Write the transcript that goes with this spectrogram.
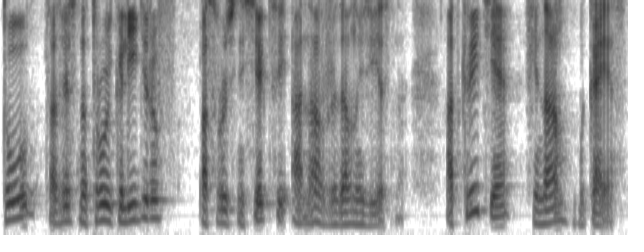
то, соответственно, тройка лидеров по срочной секции, она уже давно известна. Открытие, Финам, БКС.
